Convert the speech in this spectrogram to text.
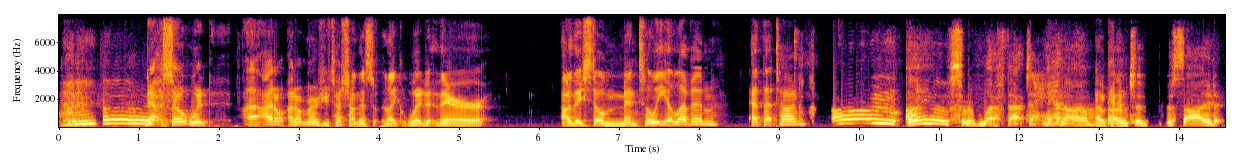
uh, Now, so would uh, I don't I don't remember if you touched on this. Like, would there are they still mentally eleven at that time? Um, I have sort of left that to Hannah Okay. um, to decide.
